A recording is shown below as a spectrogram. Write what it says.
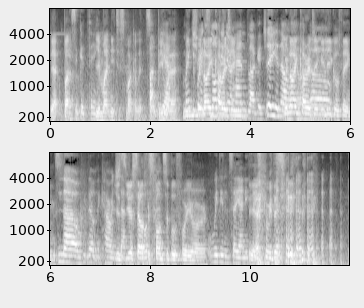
yeah, but it's a good thing. you might need to smuggle it, so but beware. yeah, make we, sure we're not it's not in your encouraging. hand luggage. Uh, you know, we're not no, encouraging no. illegal things. No, we don't encourage Just that. you're self-responsible for your. We didn't say anything. Yeah, we just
